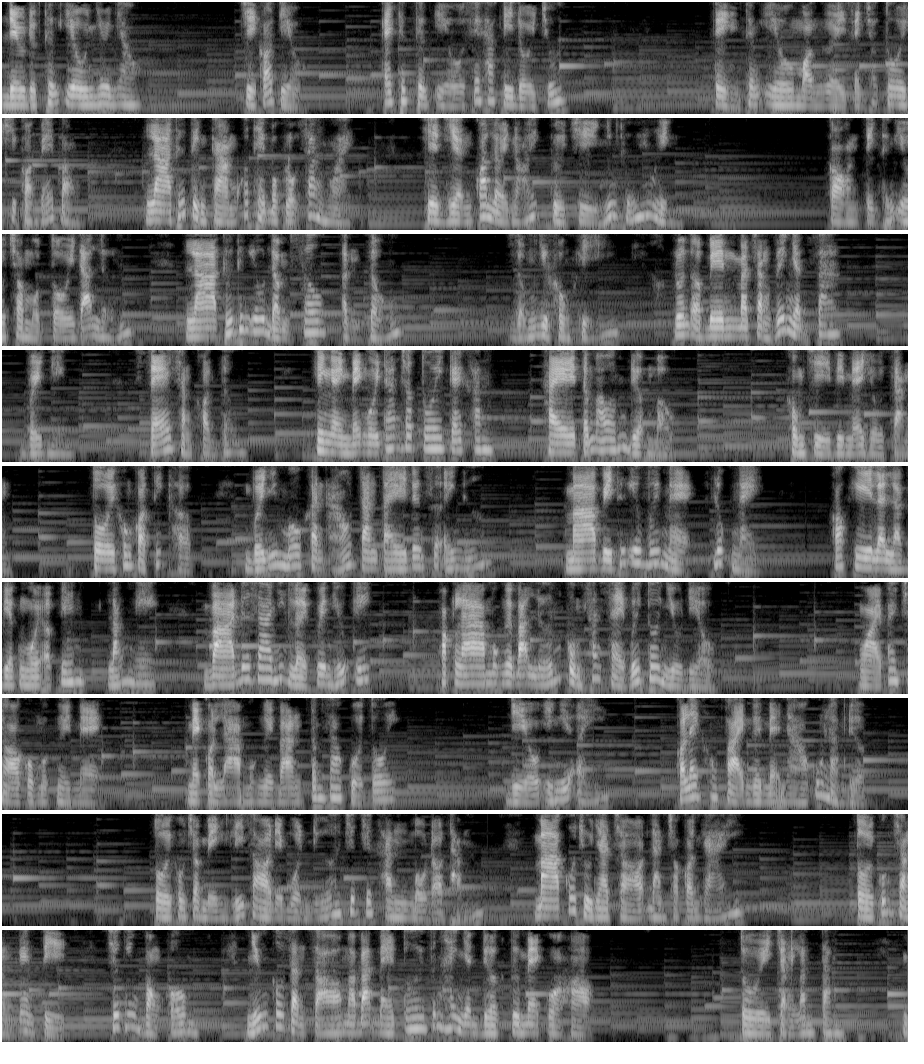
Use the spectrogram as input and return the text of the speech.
đều được thương yêu như nhau. Chỉ có điều, cách thức thương yêu sẽ khác đi đôi chút. Tình thương yêu mọi người dành cho tôi khi còn bé bỏng là thứ tình cảm có thể bộc lộ ra ngoài hiện hiện qua lời nói cử chỉ những thứ hữu hình. Còn tình thương yêu cho một tôi đã lớn là thứ thương yêu đậm sâu, ẩn giấu. Giống như không khí, luôn ở bên mà chẳng dễ nhận ra. Vậy nên, sẽ chẳng còn đâu. Hình ảnh mẹ ngồi đan cho tôi cái khăn hay tấm áo ấm đượm màu. Không chỉ vì mẹ hiểu rằng tôi không còn thích hợp với những mẫu khăn áo tan tay đơn sơ ấy nữa, mà vì thức yêu với mẹ lúc này, có khi lại là việc ngồi ở bên lắng nghe và đưa ra những lời khuyên hữu ích, hoặc là một người bạn lớn cùng san sẻ với tôi nhiều điều. Ngoài vai trò của một người mẹ, mẹ còn là một người bạn tâm giao của tôi. Điều ý nghĩa ấy, có lẽ không phải người mẹ nào cũng làm được. Tôi không cho mình lý do để buồn nữa trước chiếc khăn màu đỏ thắm mà cô chủ nhà trọ đan cho con gái. Tôi cũng chẳng ghen tị trước những vòng ôm, những câu dặn dò mà bạn bè tôi vẫn hay nhận được từ mẹ của họ. Tôi chẳng lăn tăn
